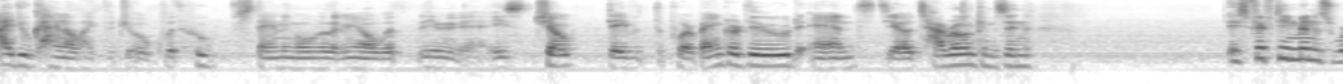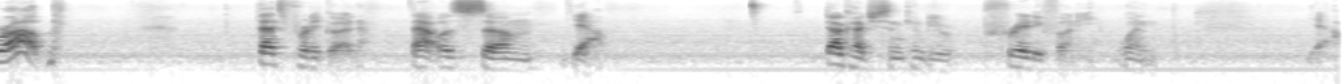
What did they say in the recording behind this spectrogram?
I do kind of like the joke with Hoop standing over there, you know, with the, he's choked David the poor banker dude, and, you know, Tyrone comes in, his 15 minutes were up. That's pretty good. That was, um, yeah. Doug Hutchison can be pretty funny when, yeah.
